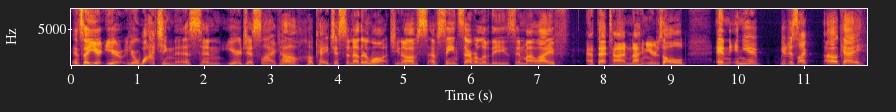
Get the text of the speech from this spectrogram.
And so you're you're you're watching this, and you're just like, oh, okay, just another launch. You know, I've I've seen several of these in my life. At that time, nine years old, and and you you're just like, okay.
